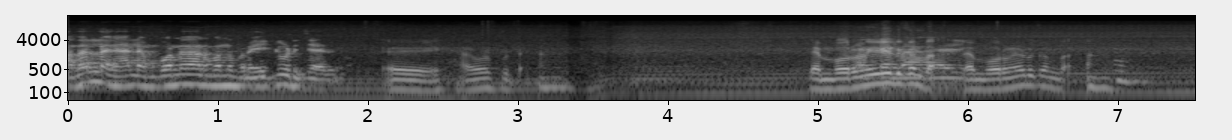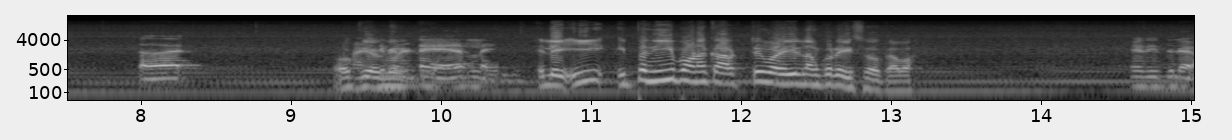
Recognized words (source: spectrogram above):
അതല്ല ഞാൻ ലംബോറിനെ നടന്നു ബ്രേക്ക് പിടിച്ചായിരുന്നു. ഏയ് അത് കുഴപ്പമില്ല. ലംബോർഗണി എടുക്കണ്ട. ലംബോർഗണി എടുക്കണ്ട. Okay okay. ഇല്ല ഈ ഇപ്പൊ നീ പോണ കറക്റ്റ് വഴിയിൽ നമുക്ക് റേസ് നോക്കാം വാ. ഏത് ഇതിലോ?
